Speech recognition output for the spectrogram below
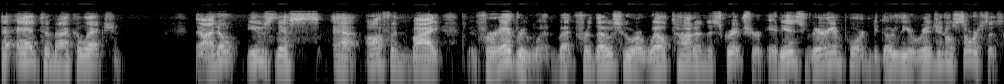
to add to my collection. Now, I don't use this at, often by for everyone, but for those who are well taught in the scripture, it is very important to go to the original sources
